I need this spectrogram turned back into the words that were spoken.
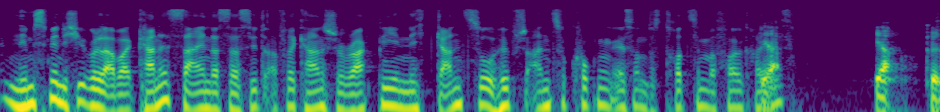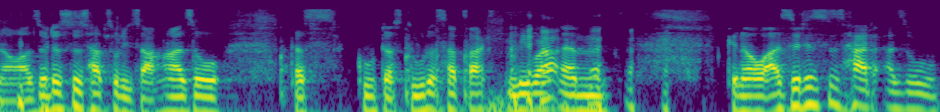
Nimm's mir nicht übel, aber kann es sein, dass das südafrikanische Rugby nicht ganz so hübsch anzugucken ist und es trotzdem erfolgreich ja. ist? Ja, genau. Also das ist halt so die Sache. Also das gut, dass du das halt sagst, lieber. ähm, Genau, also das ist halt, also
